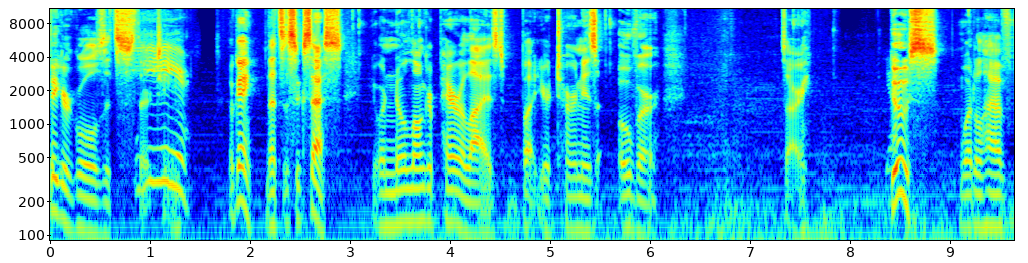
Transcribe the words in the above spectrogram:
bigger ghouls it's 13. Yeah. Okay, that's a success. You are no longer paralyzed, but your turn is over. Sorry. Yep. Goose. What'll have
